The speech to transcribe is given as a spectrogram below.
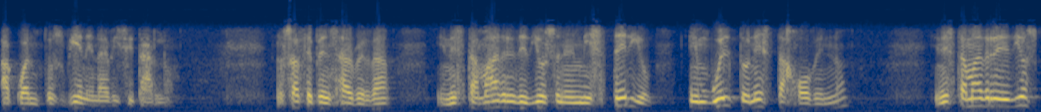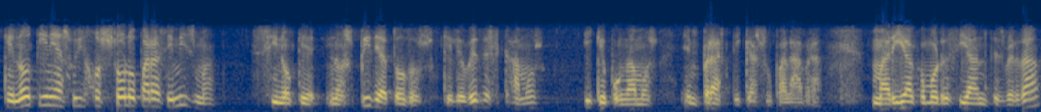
a cuantos vienen a visitarlo. Nos hace pensar, ¿verdad?, en esta Madre de Dios, en el misterio envuelto en esta joven, ¿no? En esta Madre de Dios que no tiene a su hijo solo para sí misma, sino que nos pide a todos que le obedezcamos y que pongamos en práctica su palabra. María, como decía antes, ¿verdad?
